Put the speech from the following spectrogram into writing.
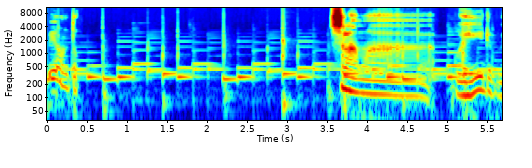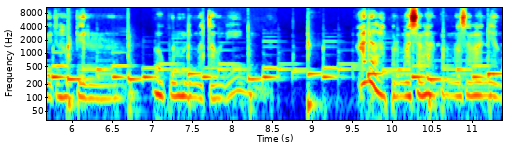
tapi untuk selama gue hidup gitu hampir 25 tahun ini adalah permasalahan-permasalahan yang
